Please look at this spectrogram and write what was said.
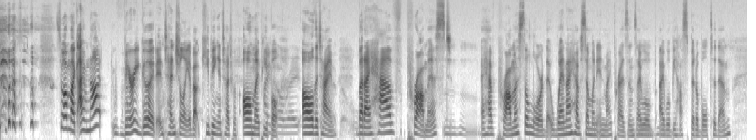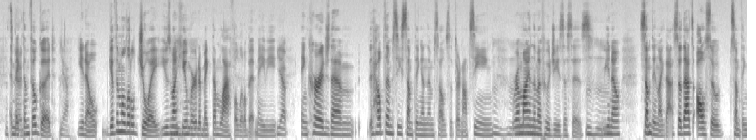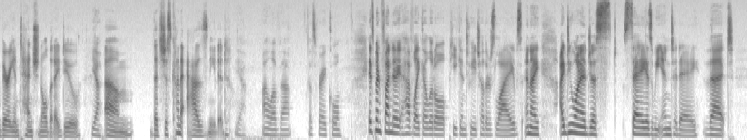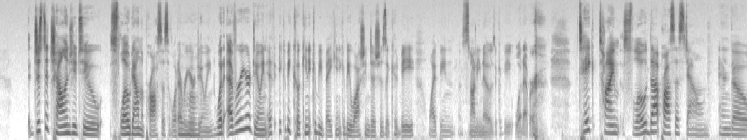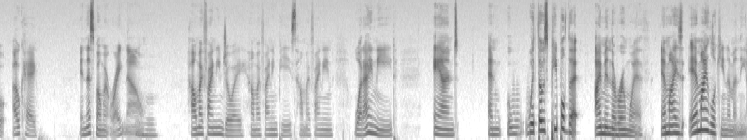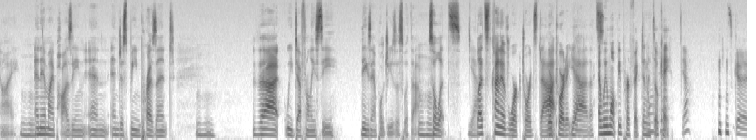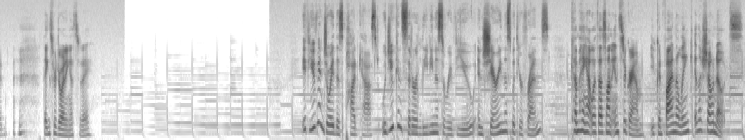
so I'm like, I'm not very good intentionally about keeping in touch with all my people all the time. But I have promised, Mm-hmm. I have promised the Lord that when I have someone in my presence, I will I Mm-hmm. will be hospitable to them That's and make them feel good. Yeah. You know, give them a little joy, use my humor to Mhm. make them laugh a little bit maybe. Yep. Encourage them, help them see something in themselves that they're not seeing. Remind them of who Jesus is. Mhm. You know, something like that. So that's also something very intentional that I do Yeah. um, that's just kind of as needed. Yeah. I love that. That's very cool. It's been fun to have like a little peek into each other's lives. And I I do want to just say as we end today that just to challenge you to slow down the process of whatever you're Mhm. doing. Whatever you're doing, if it could be cooking, it could be baking, it could be washing dishes, it could be wiping a snotty nose, it could be whatever. Take time, slow that process down and go, okay, in this moment right now, Mhm. how am I finding joy? How am I finding peace? How am I finding what I need? And and w- with those people that I'm in the room with, am I am I looking them in the eye? Mhm. And am I pausing and and just being present? Mhm. That we definitely see the example of Jesus with that. Mhm. So let's Yeah. let's kind of work towards that. Work toward it. Yeah. that's and we won't be perfect, and Oh, it's okay. yeah. okay. it's good. Thanks for joining us today. If you've enjoyed this podcast, would you consider leaving us a review and sharing this with your friends? Come hang out with us on Instagram. You can find the link in the show notes.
